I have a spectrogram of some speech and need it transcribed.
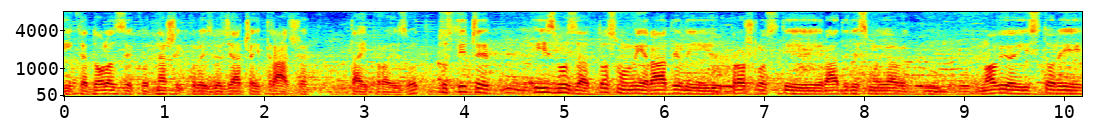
i kad dolaze kod naših proizvođača i traže taj proizvod. To se tiče izvoza, to smo mi radili u prošlosti, radili smo i u novijoj istoriji.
